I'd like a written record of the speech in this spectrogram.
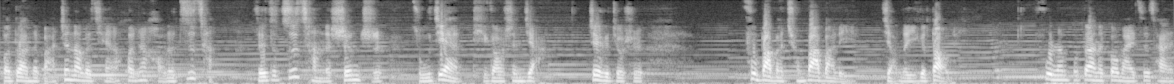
不断的把挣到的钱换成好的资产，随着资产的升值，逐渐提高身价。这个就是《富爸爸穷爸爸》里讲的一个道理：富人不断的购买资产，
